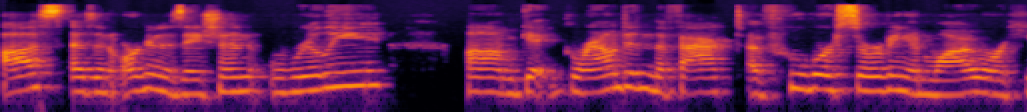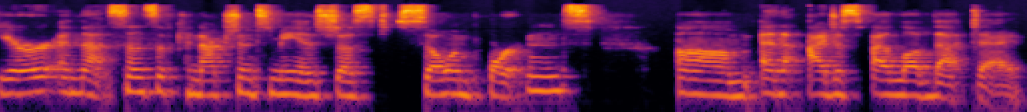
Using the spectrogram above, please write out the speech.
us as an organization really um, get grounded in the fact of who we're serving and why we're here. And that sense of connection to me is just so important. Um, and I just I love that day.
